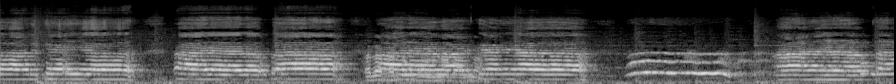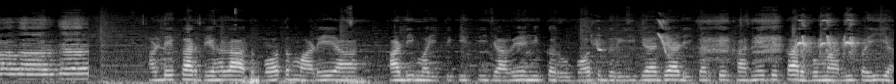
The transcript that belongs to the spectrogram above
ਮਾਰ ਕੇ ਆ ਆਰੇ ਰੱਬਾ ਆਰੇ ਆ ਆਰੇ ਕੇ ਸਾਡੇ ਘਰ ਦੇ ਹਾਲਾਤ ਬਹੁਤ ਮਾੜੇ ਆ। ਸਾਡੀ ਮਦਦ ਕੀਤੀ ਜਾਵੇ ਅਸੀਂ ਘਰੋਂ ਬਹੁਤ ਗਰੀਬ ਆ। ਦਿਹਾੜੀ ਕਰਕੇ ਖਾਣੇ ਤੇ ਘਰ ਬਿਮਾਰੀ ਪਈ ਆ।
